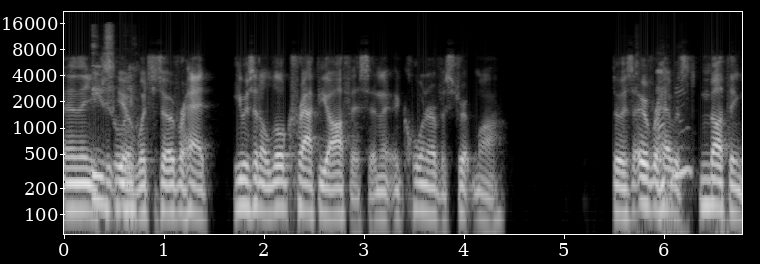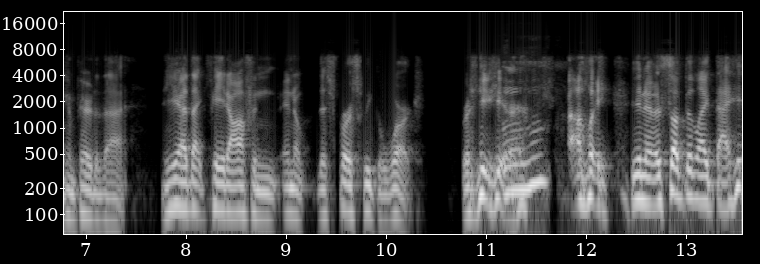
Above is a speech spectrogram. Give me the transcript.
And then you, you know, what's his overhead? He was in a little crappy office in a, a corner of a strip mall. So his overhead was Mm-hmm. nothing compared to that. He had that paid off in in a, this first week of work the year. Mhm. Probably, you know, something like that. He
